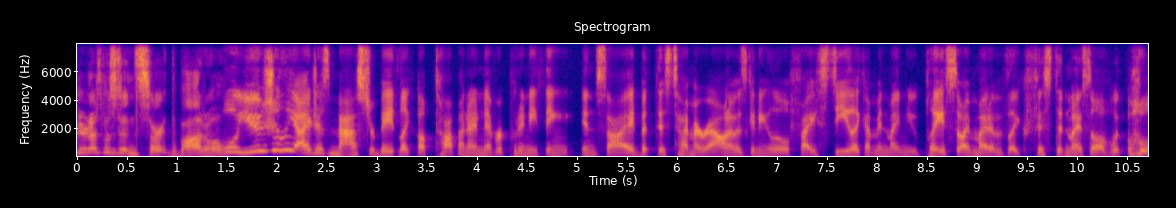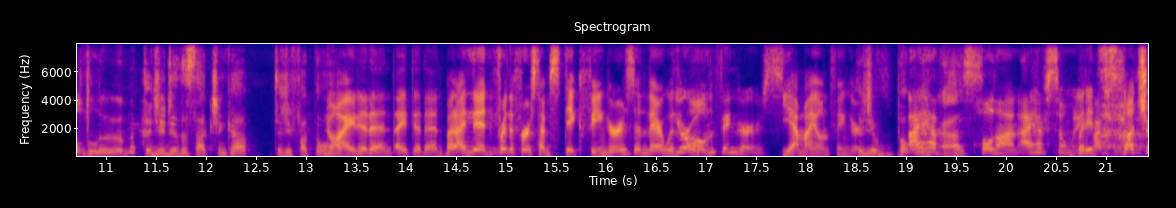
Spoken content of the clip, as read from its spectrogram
You're not supposed to insert the bottle. Well, usually I just masturbate like up top and I never put anything inside. But this time around, I was getting a little feisty. Like I'm in my new place. So I might have like fisted myself with old lube. Did you do the suction cup? Did you fuck the wall? No, I didn't. I didn't. But I did for the first time stick fingers in there with Your old, own fingers. Yeah, my own fingers. Did you put one I in have. your ass? Hold on. I have so many. But it's such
